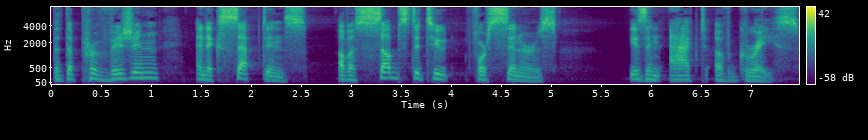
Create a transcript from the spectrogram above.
that the provision and acceptance of a substitute for sinners is an act of grace.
